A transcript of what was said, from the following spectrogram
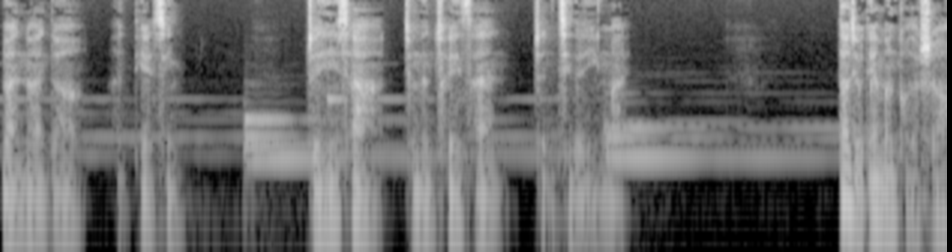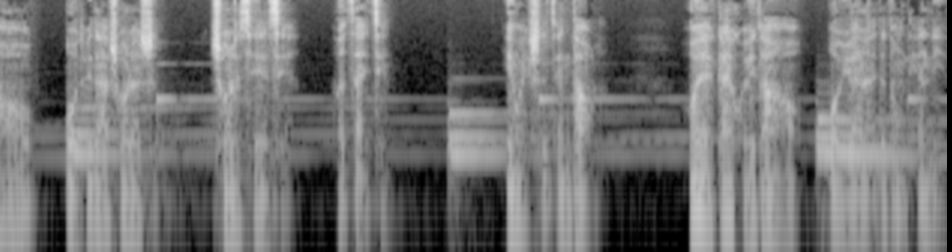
暖暖的很贴心，这一下就能吹散整季的阴霾。到酒店门口的时候，我对他说了是，说了谢谢和再见。因为时间到了，我也该回到我原来的冬天里了。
